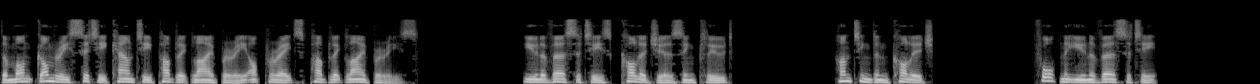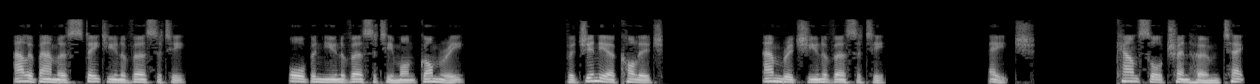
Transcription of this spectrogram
The Montgomery City-County Public Library operates public libraries. Universities, colleges include Huntingdon College Faulkner University Alabama State University Auburn University Montgomery Virginia College Amridge University H. Councill Trenholm Tech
